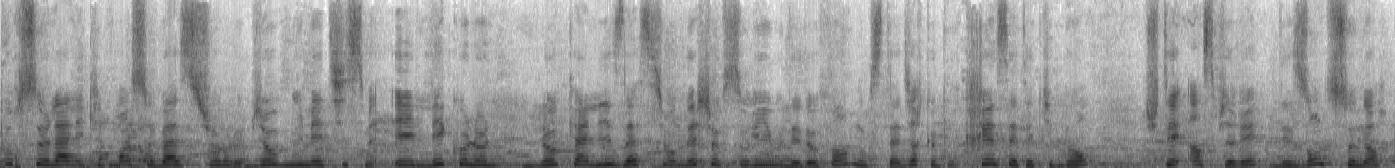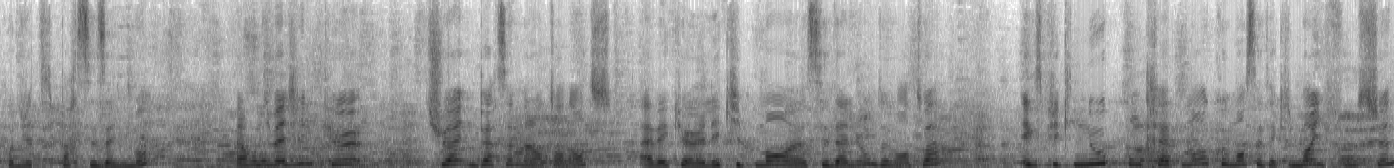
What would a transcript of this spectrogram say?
Pour cela, l'équipement se base sur le biomimétisme et l'écolocalisation des chauves-souris ou des dauphins. c'est-à-dire que pour créer cet équipement, tu t'es inspiré des ondes sonores produites par ces animaux. Alors, on imagine que tu as une personne malentendante avec euh, l'équipement euh, Cédalion devant toi. Explique-nous concrètement comment cet équipement il fonctionne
